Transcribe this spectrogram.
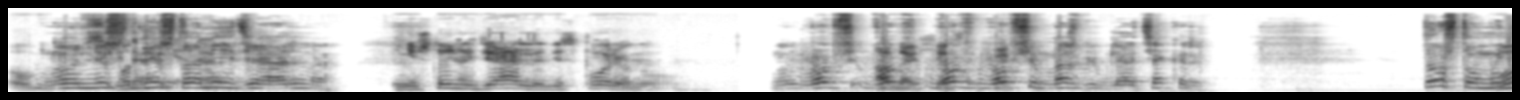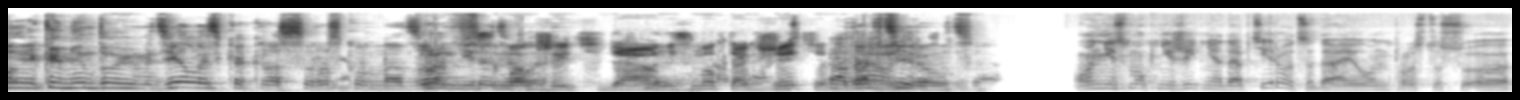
Ну, нич- вот, ничто не идеально. Ничто не идеально, не спорю, ну... Ну, в общем, а, в, да, в, в общем, наш библиотекарь то, что мы вот. не рекомендуем делать, как раз Роскомнадзор. Он не смог делает. жить, да, он да. не смог так жить. Адаптироваться. Он не смог ни жить, ни адаптироваться, да, и он просто э,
